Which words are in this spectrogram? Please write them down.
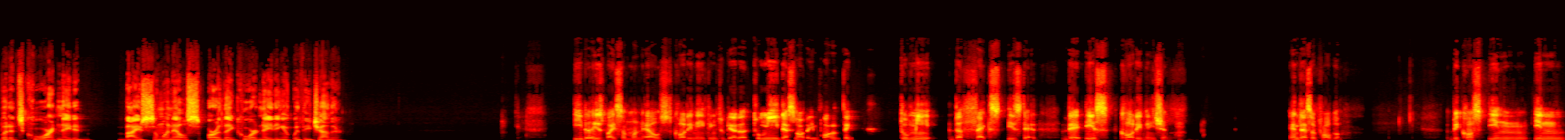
but it's coordinated by someone else or are they coordinating it with each other? Either is by someone else coordinating together. To me, that's not the important thing. To me, the facts is that there is coordination. And that's a problem. Because in in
